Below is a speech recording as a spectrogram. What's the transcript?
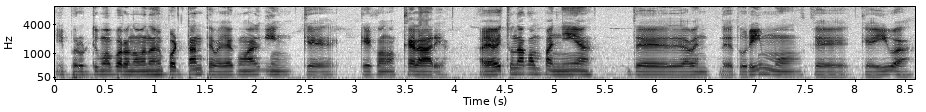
Y por último, pero no menos importante, vaya con alguien que, que conozca el área. Había visto una compañía de, de, turismo que, que, iba,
